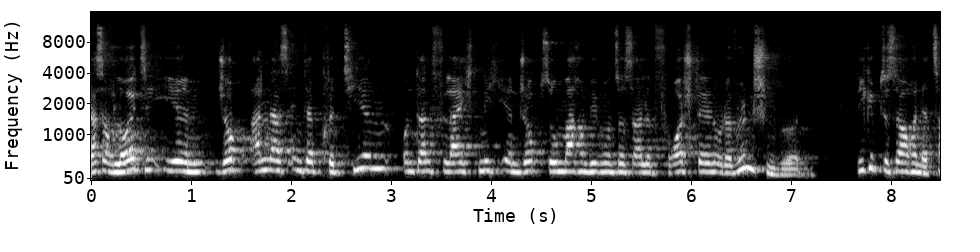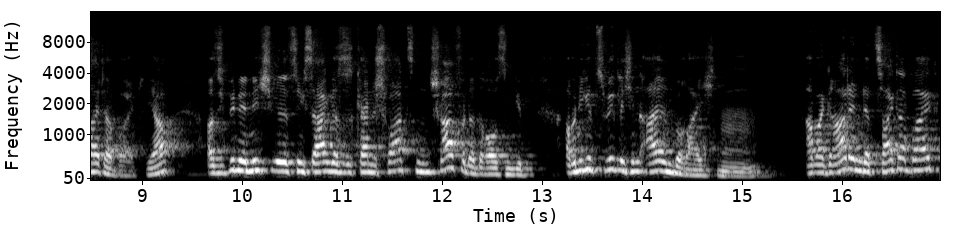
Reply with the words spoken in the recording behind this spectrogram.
dass auch Leute ihren Job anders interpretieren und dann vielleicht nicht ihren Job so machen, wie wir uns das alle vorstellen oder wünschen würden. Die gibt es auch in der Zeitarbeit, ja. Also ich bin ja nicht, will jetzt nicht sagen, dass es keine schwarzen Schafe da draußen gibt, aber die gibt es wirklich in allen Bereichen. Mhm. Aber gerade in der Zeitarbeit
